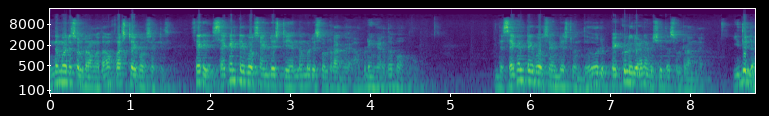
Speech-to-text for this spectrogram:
இந்த மாதிரி சொல்கிறவங்க தான் ஃபர்ஸ்ட் டைப் ஆஃப் சயின்டிஸ்ட் சரி செகண்ட் டைப் ஆஃப் சயின்டிஸ்ட் எந்த மாதிரி சொல்கிறாங்க அப்படிங்கிறத பார்ப்போம். இந்த செகண்ட் டைப் ஆஃப் சயின்டிஸ்ட் வந்து ஒரு பெக்குலரான விஷயத்த சொல்கிறாங்க இதில்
